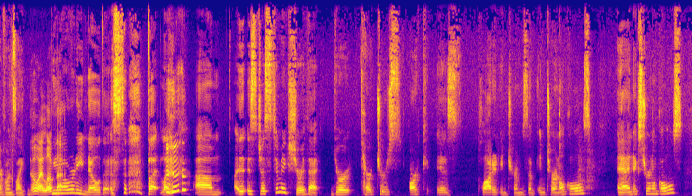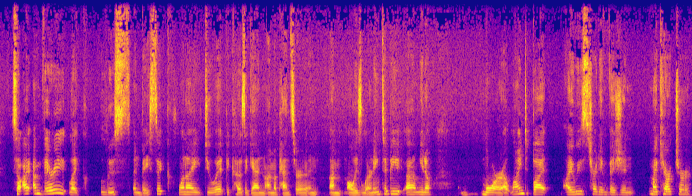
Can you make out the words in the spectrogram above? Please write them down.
everyone's like, "No, I love we that." We already know this, but like, um, it's just to make sure that your character's arc is plotted in terms of internal goals and external goals. So I, I'm very like loose and basic when I do it because again I'm a pantser and I'm always learning to be um, you know more outlined. But I always try to envision my character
